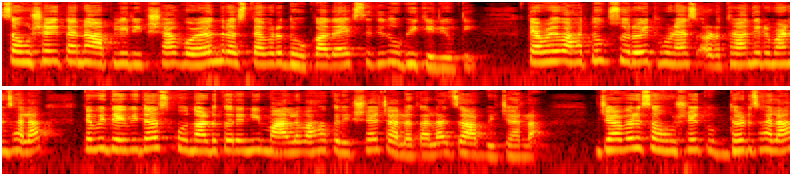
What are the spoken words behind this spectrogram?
संशयितांना आपली रिक्षा वळण रस्त्यावर धोकादायक स्थितीत उभी केली होती. त्यामुळे वाहतूक सुरळीत होण्यास अडथळा निर्माण झाला. त्यावेळी देविदास कोनाडकर यांनी मालवाहक रिक्षा चालकाला जाब विचारला ज्यावर संशयित उद्धट झाला.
